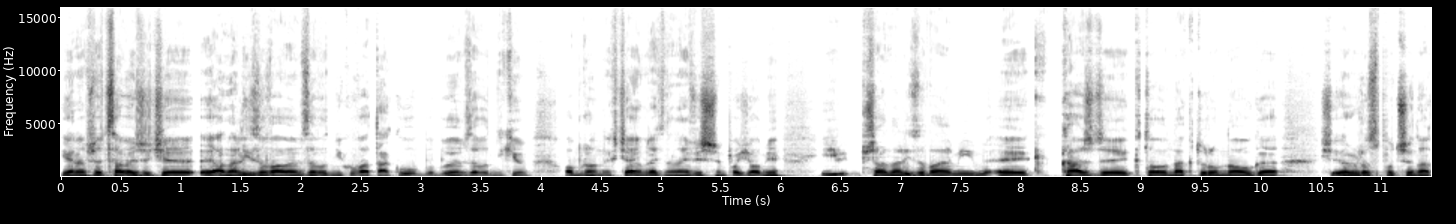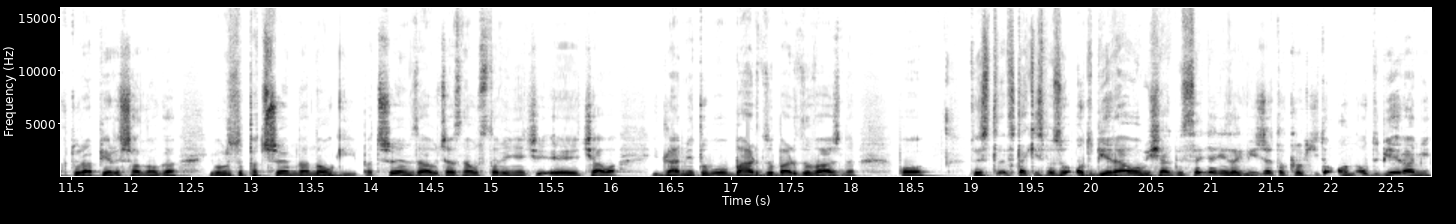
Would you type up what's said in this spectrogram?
Ja na przykład całe życie y, analizowałem zawodników ataku, bo byłem zawodnikiem obrony. Chciałem grać na najwyższym poziomie i przeanalizowałem im y, każdy, kto na którą nogę rozpoczyna, która pierwsza noga. I po prostu patrzyłem na nogi, patrzyłem cały czas na ustawienie y, ciała. I dla mnie to było bardzo, bardzo ważne, bo to jest w taki sposób odbierało mi się, jakby sędzia nie zagwizdza to kroki, to on odbiera mi,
